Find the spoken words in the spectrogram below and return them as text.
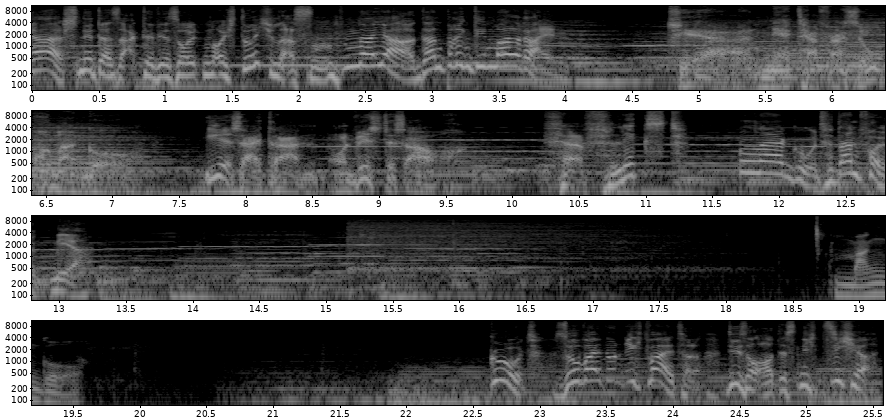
Ja, Schnitter sagte, wir sollten euch durchlassen. Naja, dann bringt ihn mal rein. Tja, netter Versuch, Mango. Ihr seid dran und wisst es auch. Verflixt. Na gut, dann folgt mir. Mango. Gut, so weit und nicht weiter. Dieser Ort ist nicht sicher.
